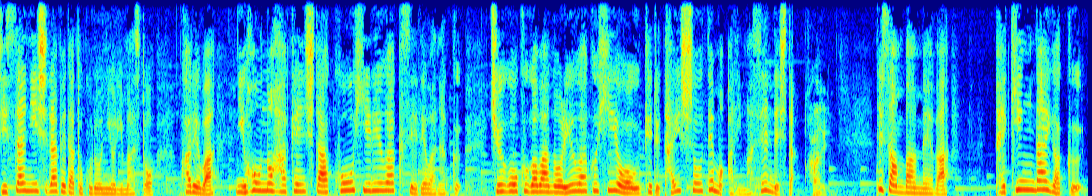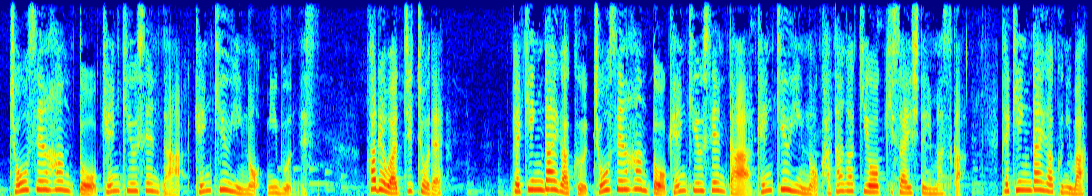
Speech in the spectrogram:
実際に調べたところによりますと、彼は日本の派遣したコーヒー留学生ではなく、中国側の留学費用を受ける対象でもありませんでした。はいで、3番目は、北京大学朝鮮半島研究センター研究員の身分です。彼は次長で、北京大学朝鮮半島研究センター研究員の肩書きを記載していますが、北京大学には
